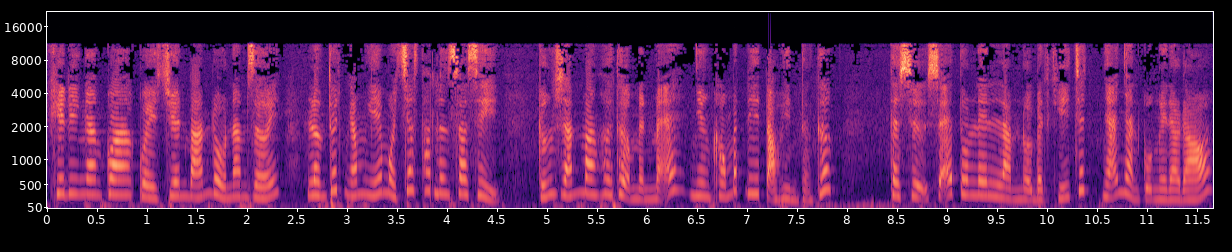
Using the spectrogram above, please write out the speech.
Khi đi ngang qua quầy chuyên bán đồ nam giới, Lâm Tuyết ngắm nghía một chiếc thắt lưng xa xỉ. Cứng rắn mang hơi thở mạnh mẽ, Nhưng không mất đi tạo hình thưởng thức. Thật sự sẽ tôn lên làm nổi bật khí chất nhã nhặn của người nào đó.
